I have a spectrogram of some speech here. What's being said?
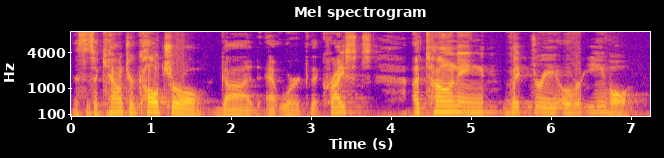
This is a countercultural God at work, that Christ's atoning victory over evil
